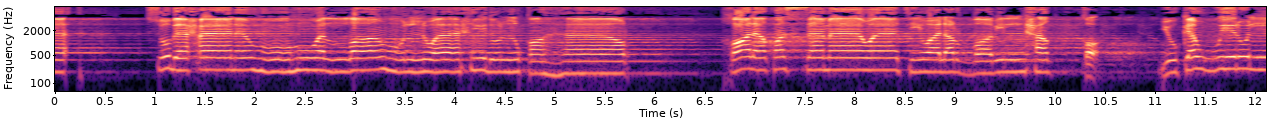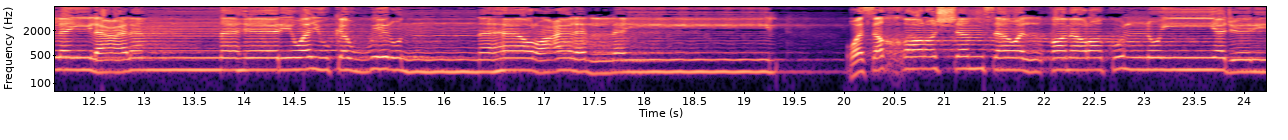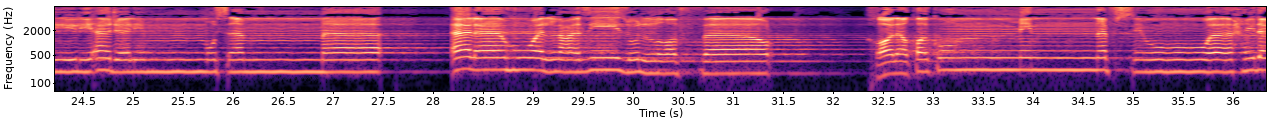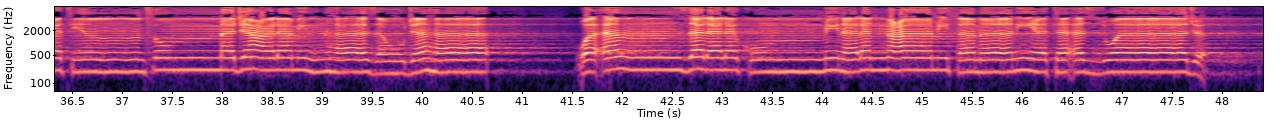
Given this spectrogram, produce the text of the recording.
سبحانه هو الله الواحد القهار. خلق السماوات والأرض بالحق. يكور الليل على النهار ويكور النهار على الليل. وسخر الشمس والقمر كل يجري لأجل مسمى. ألا هو العزيز الغفار. خلقكم من نفس واحدة ثم جعل منها زوجها وأنزل لكم من الأنعام ثمانية أزواج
